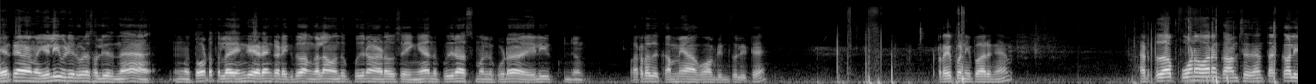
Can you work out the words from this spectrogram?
ஏற்கனவே நம்ம எலி வீடியோ கூட சொல்லியிருந்தேன். உங்கள் தோட்டத்தில் எங்கே இடம் கிடைக்குதோ அங்கெல்லாம் வந்து புதினா நடவு செய்யுங்க. அந்த புதினா ஸ்மெல் கூட எலி கொஞ்சம் வர்றது கம்மியாகும் அப்படின்னு சொல்லிட்டு ட்ரை பண்ணி பாருங்கள் அடுத்ததாக போன வாரம் காமிச்சதேன் தக்காளி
